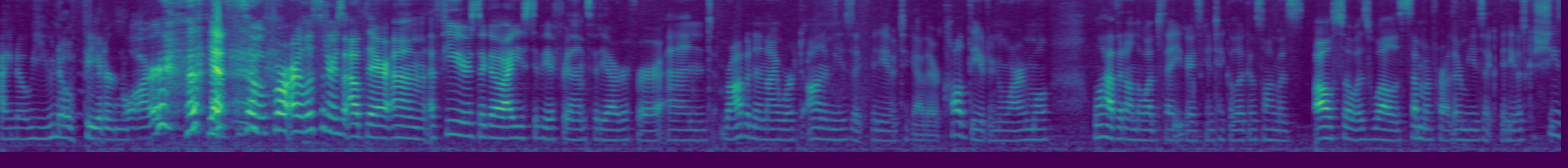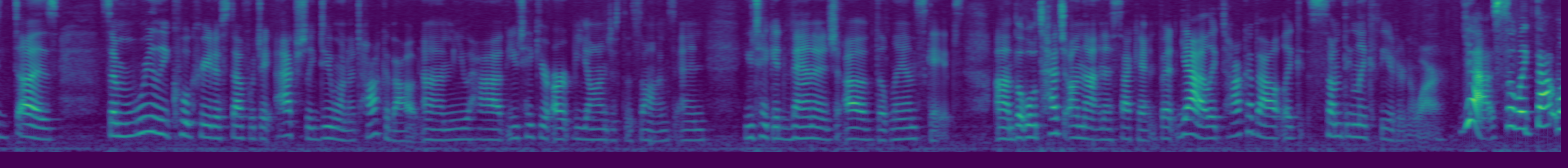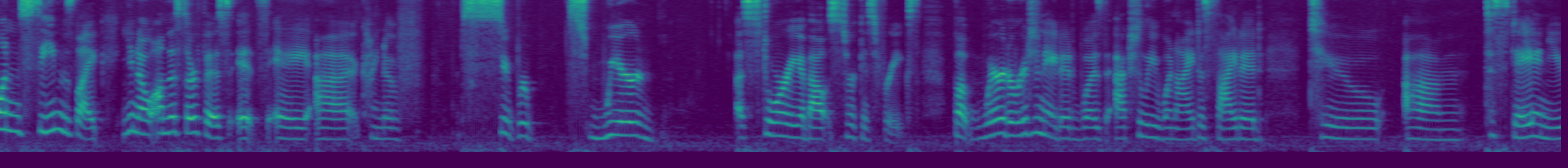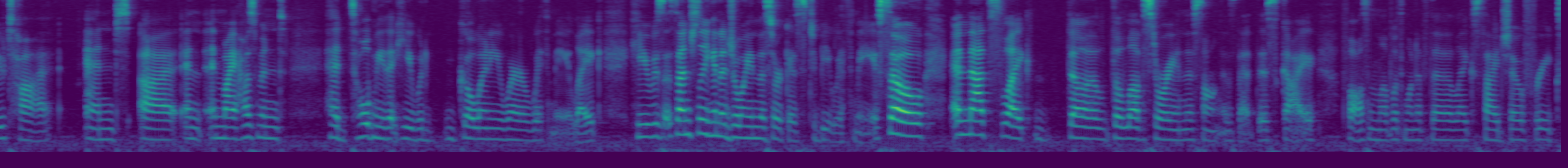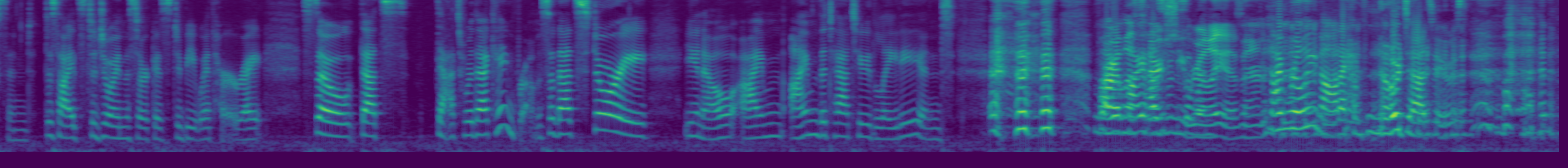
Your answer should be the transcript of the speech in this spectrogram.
I know you know theater noir. yes. So for our listeners out there, um, a few years ago, I used to be a freelance videographer, and Robyn and I worked on a music video together called Theater Noir, and we'll we'll have it on the website. You guys can take a look, as long as also as well as some of her other music videos, because she does some really cool creative stuff, which I actually do want to talk about. Um, you have you take your art beyond just the songs, and you take advantage of the landscapes. Um, but we'll touch on that in a second. But yeah, like talk about like something like theater noir. Yeah, so like that one seems like you know on the surface it's a uh, kind of super weird a story about circus freaks. But where it originated was actually when I decided to um, to stay in Utah, and uh, and and my husband had told me that he would go anywhere with me. Like he was essentially going to join the circus to be with me. So, and that's like the the love story in this song is that this guy falls in love with one of the like sideshow freaks and decides to join the circus to be with her, right? So that's that's where that came from. So that story, you know, I'm I'm the tattooed lady, and my, my husband she really isn't. I'm really not. I have no tattoos, but.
